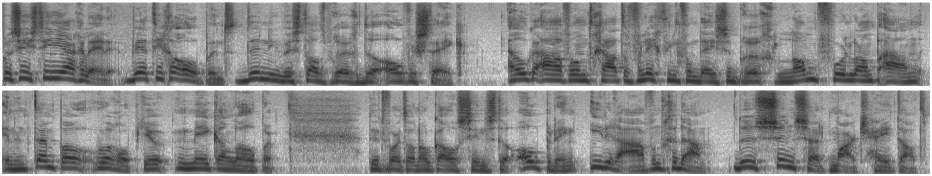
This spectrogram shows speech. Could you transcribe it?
Precies tien jaar geleden werd hij geopend, de nieuwe stadsbrug De Oversteek. Elke avond gaat de verlichting van deze brug lamp voor lamp aan in een tempo waarop je mee kan lopen. Dit wordt dan ook al sinds de opening iedere avond gedaan. De Sunset March heet dat.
